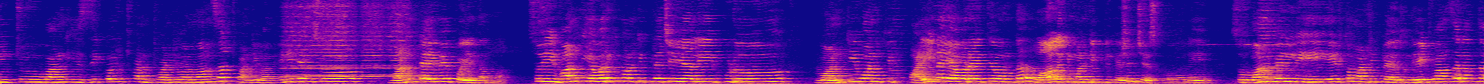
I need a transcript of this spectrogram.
into one is equal to twenty twenty one one సార్ ట్వంటీ వన్ ఎన్ని టైమ్స్ వన్ టైమే పోయిందమ్మా. సో ఈ వన్ ఎవరికి మల్టిప్లై చేయాలి ఇప్పుడు? ట్వంటీ వన్కి పైన ఎవరైతే ఉంటారో వాళ్ళకి మల్టిప్లికేషన్ చేసుకోవాలి. సో వన్ వెళ్ళి ఎయిట్తో మల్టిప్లై అవుతుంది. ఎయిట్ వన్ ఆర్ ఎంత?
